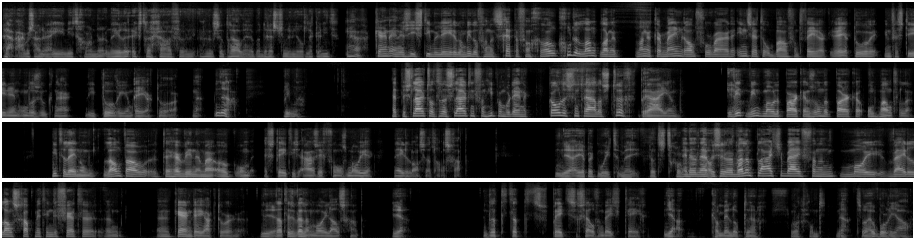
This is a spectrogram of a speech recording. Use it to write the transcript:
Ja, waarom zouden wij hier niet gewoon een hele extra gave eh, centrale hebben en de rest van de wereld lekker niet? Ja, kernenergie stimuleren door middel van het scheppen van goede land, lange, lange termijn randvoorwaarden, inzetten op bouw van twee re- reactoren, investeren in onderzoek naar die thoriumreactoren. Nou, Nou, prima. het besluit tot de sluiting van hypermoderne kolencentrales terugdraaien. Ja. Wind- windmolenparken en zonneparken ontmantelen. Niet alleen om landbouw te herwinnen, maar ook om esthetisch aanzicht van ons mooie Nederlandse landschap. Ja, hier heb ik moeite mee. Dat is het gewoon. En dan hebben ze er wel een plaatje bij van een mooi weidelandschap met in de verte een, een kernreactor. Ja, Dat is wel een mooi landschap. ja. Dat, dat spreekt zichzelf een beetje tegen. ja, kamellen op de voorgrond. Ja, het is wel heel boreaal.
